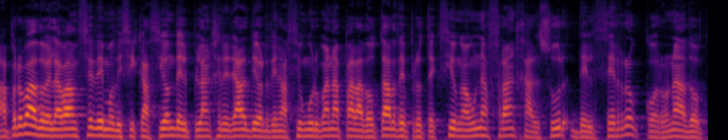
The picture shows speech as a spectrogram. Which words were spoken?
Aprobado el avance de modificación del Plan General de Ordenación Urbana para dotar de protección a una franja al sur del Cerro Coronado.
